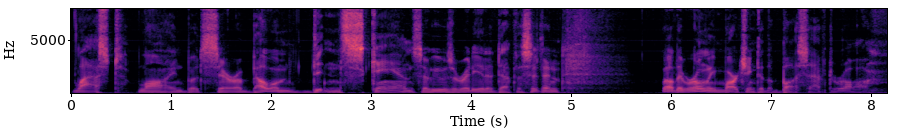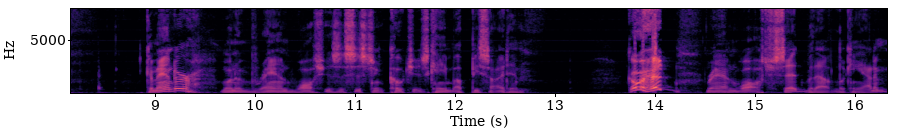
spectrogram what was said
last line, but cerebellum didn't scan, so he was already at a deficit, and, well, they were only marching to the bus after all. Commander, one of Rand Walsh's assistant coaches came up beside him. Go ahead, Rand Walsh said without looking at him,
